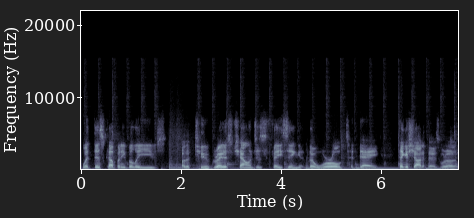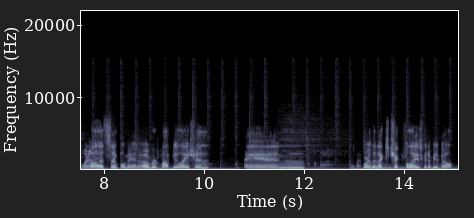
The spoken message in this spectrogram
what this company believes are the two greatest challenges facing the world today. Take a shot at those. What are, what are Oh, they? that's simple, man. Overpopulation and where the next Chick fil A is going to be built.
